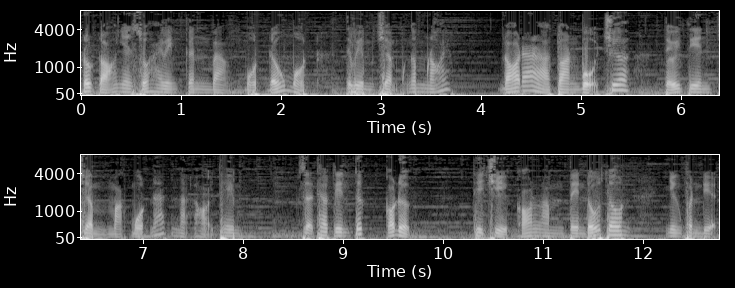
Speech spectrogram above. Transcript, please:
lúc đó nhân số hai bên cân bằng một đấu một, tiêu viêm chậm ngâm nói. Đó đã là toàn bộ chưa? Tiểu tiên trầm mặc một nát lại hỏi thêm. Dựa theo tin tức có được thì chỉ có 5 tên đấu tôn, nhưng phần điện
